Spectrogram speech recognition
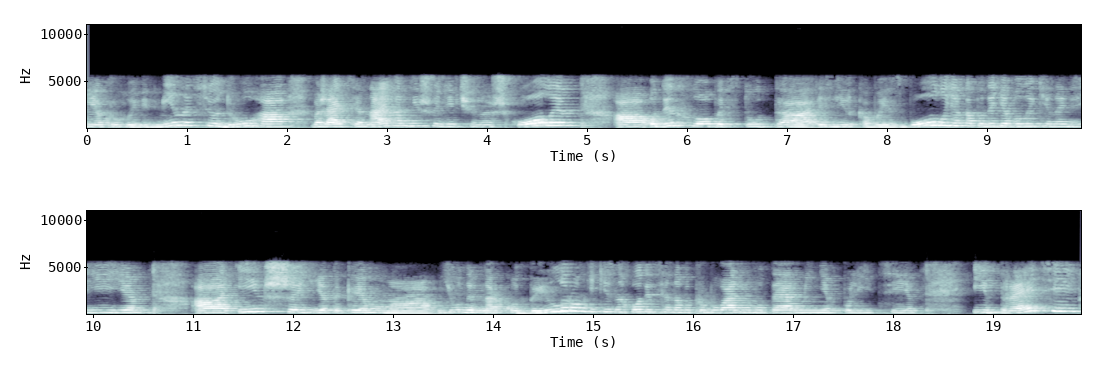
є круглою відмінницею, друга вважається найгарнішою дівчиною школи. Один хлопець тут зірка бейсболу, яка подає великі надії. А інший є таким юним наркодилером, який знаходиться на випробувальному терміні в поліції. І третій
